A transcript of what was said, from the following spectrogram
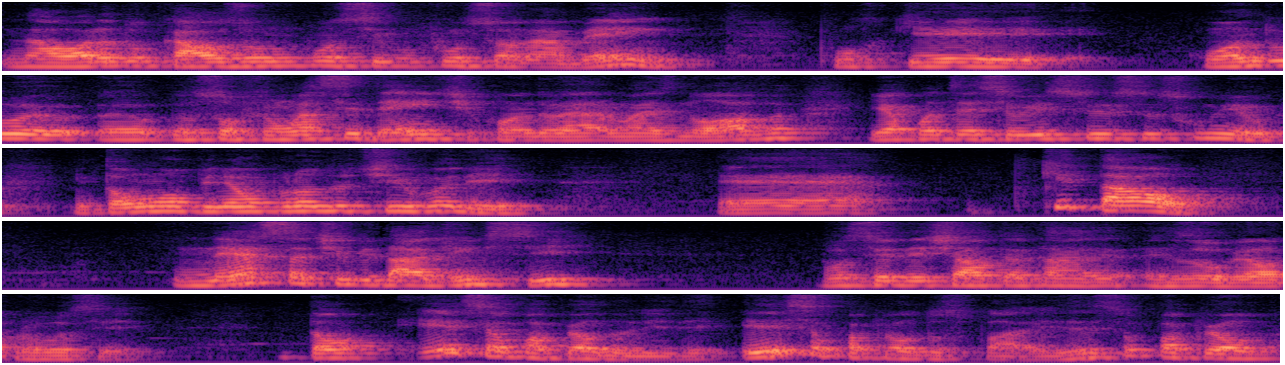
na hora do caos eu não consigo funcionar bem, porque quando eu, eu, eu, sofri um acidente quando eu era mais nova e aconteceu isso e isso, isso comigo. Então, uma opinião produtiva ali. É, que tal, nessa atividade em si, você deixar eu tentar resolver ela para você? Então, esse é o papel do líder, esse é o papel dos pais, esse é o papel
